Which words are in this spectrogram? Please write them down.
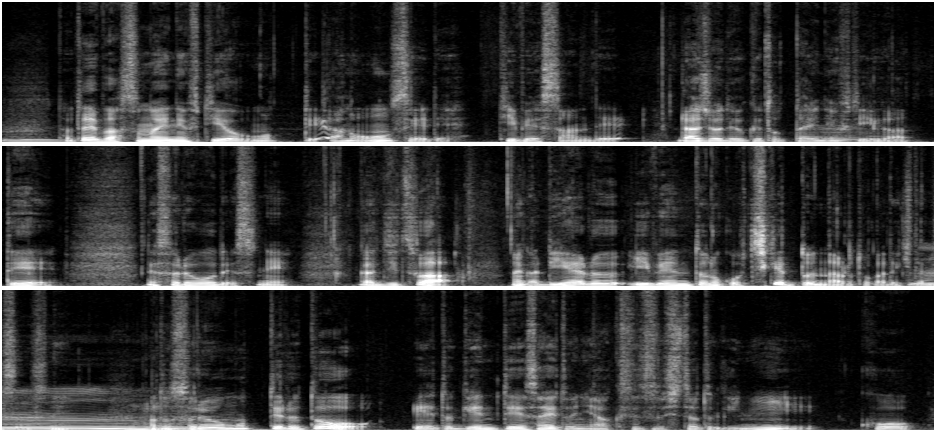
うん。例えばその NFT を持ってあの音声で TBS さんでラジオで受け取った NFT があって、でそれをですねが実はなんかリアルイベントのこうチケットになるとかできたりするんですね。うん。あとそれを持ってると,、えー、と限定サイトにアクセスした時にこう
